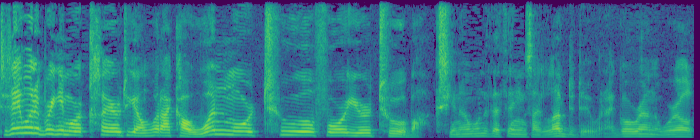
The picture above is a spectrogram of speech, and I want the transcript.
Today I want to bring you more clarity on what I call one more tool for your toolbox. You know, one of the things I love to do when I go around the world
